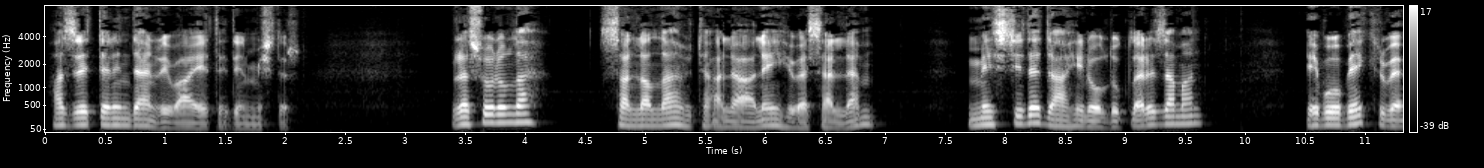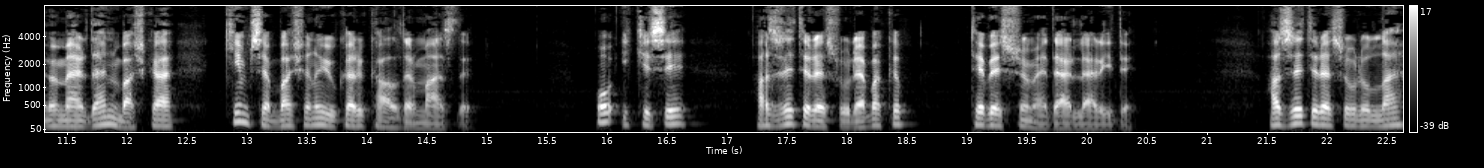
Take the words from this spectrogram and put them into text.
hazretlerinden rivayet edilmiştir. Resulullah sallallahu teala aleyhi ve sellem mescide dahil oldukları zaman Ebu Bekr ve Ömer'den başka kimse başını yukarı kaldırmazdı. O ikisi Hazreti Resul'e bakıp tebessüm ederler idi. Hazreti Resulullah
